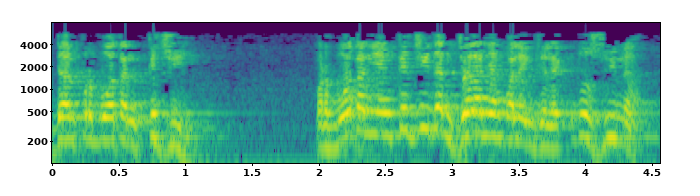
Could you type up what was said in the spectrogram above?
dan perbuatan keji. Perbuatan yang keji dan jalan yang paling jelek itu zina.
